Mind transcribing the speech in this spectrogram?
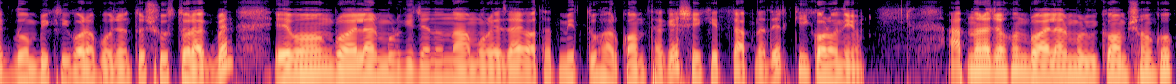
একদম বিক্রি করা পর্যন্ত সুস্থ রাখবেন এবং ব্রয়লার মুরগি যেন না মরে যায় অর্থাৎ মৃত্যু হার কম থাকে, সেক্ষেত্রে আপনাদের কী করণীয়? আপনারা যখন ব্রয়লার মুরগি কম সংখ্যক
